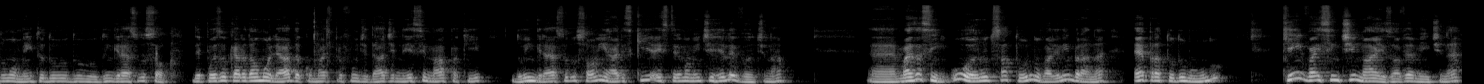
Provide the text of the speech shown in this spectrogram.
no momento do, do, do, ingresso do Sol. Depois eu quero dar uma olhada com mais profundidade nesse mapa aqui do ingresso do Sol em Ares, que é extremamente relevante. Né? É, mas assim, o ano de Saturno, vale lembrar, né? é para todo mundo. Quem vai sentir mais, obviamente, né?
